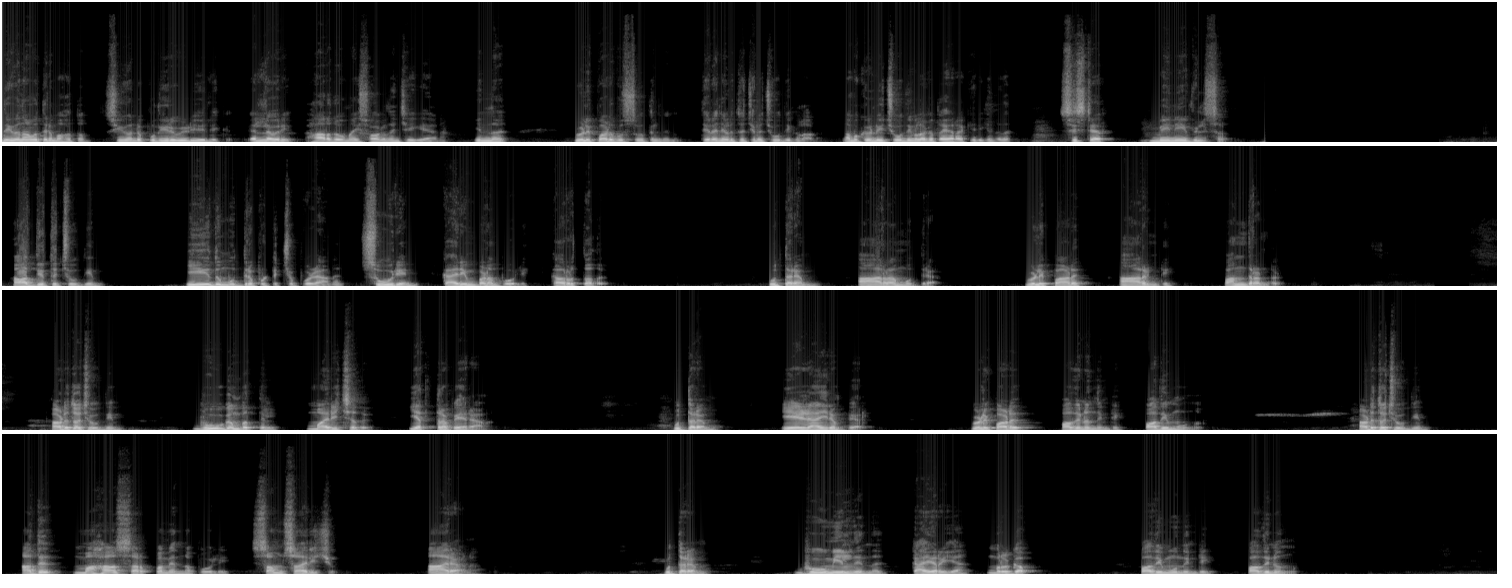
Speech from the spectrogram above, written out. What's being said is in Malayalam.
ദൈവനാമത്തിന് മഹത്വം സിയോന്റെ പുതിയൊരു വീഡിയോയിലേക്ക് എല്ലാവരെയും ഹാർദവമായി സ്വാഗതം ചെയ്യുകയാണ്. ഇന്ന് വെളിപ്പാട് പുസ്തകത്തിൽ നിന്നും തിരഞ്ഞെടുത്ത ചില ചോദ്യങ്ങളാണ്. നമുക്ക് വേണ്ടി ചോദ്യങ്ങളൊക്കെ തയ്യാറാക്കിയിരിക്കുന്നത് സിസ്റ്റർ ബിനി വിൽസൺ. ആദ്യത്തെ ചോദ്യം ഏത് മുദ്ര പൊട്ടിച്ചപ്പോഴാണ് സൂര്യൻ കരിമ്പണം പോലെ കറുത്തത്? ഉത്തരം ആറാം മുദ്ര. വെളിപ്പാട് ആറിന്റെ പന്ത്രണ്ട്. അടുത്ത ചോദ്യം. ഭൂകമ്പത്തിൽ മരിച്ചത് എത്ര പേരാണ്? ഉത്തരം ഏഴായിരം പേർ. വെളിപ്പാട് പതിനൊന്നിന്റെ പതിമൂന്ന്. അടുത്ത ചോദ്യം. അത് മഹാസർപ്പം എന്ന പോലെ സംസാരിച്ചു. ആരാണ്? ഉത്തരം ഭൂമിയിൽ നിന്ന് കയറിയ മൃഗം. പതിമൂന്നിന്റെ പതിനൊന്ന്.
